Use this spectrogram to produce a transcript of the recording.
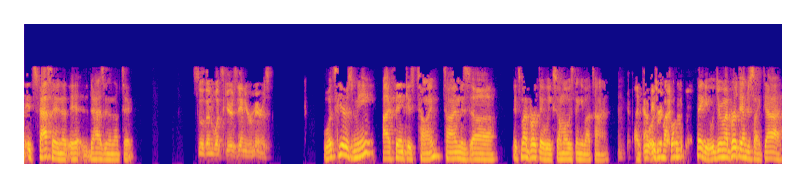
it's fascinating that it, there has been an uptick. So then, what scares Danny Ramirez? What scares me, I think, is time. Time is uh, it's my birthday week, so I'm always thinking about time. Like Happy during my birthday, thank you. During my birthday, I'm just like, God,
